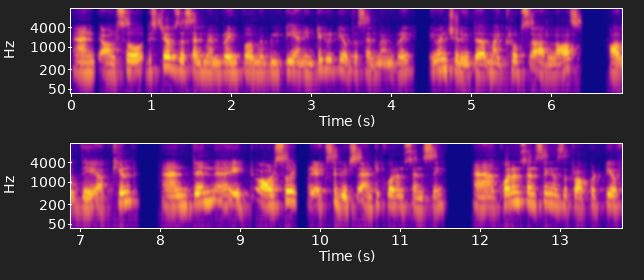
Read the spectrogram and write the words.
and also disturbs the cell membrane permeability and integrity of the cell membrane. Eventually, the microbes are lost or they are killed. And then uh, it also exhibits anti-quorum sensing. Uh, quorum sensing is the property of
